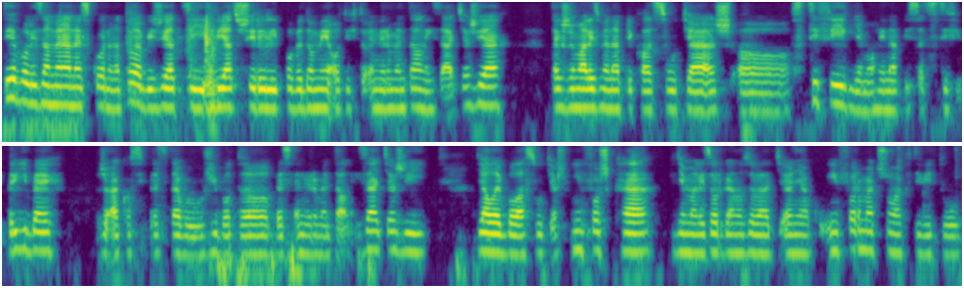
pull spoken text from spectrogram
Tie boli zamerané skôr na to, aby žiaci viac šírili povedomie o týchto environmentálnych záťažiach. Takže mali sme napríklad súťaž uh, sci-fi, kde mohli napísať sci-fi príbeh, že ako si predstavujú život bez environmentálnych záťaží. Ďalej bola súťaž Infoška, kde mali zorganizovať nejakú informačnú aktivitu,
